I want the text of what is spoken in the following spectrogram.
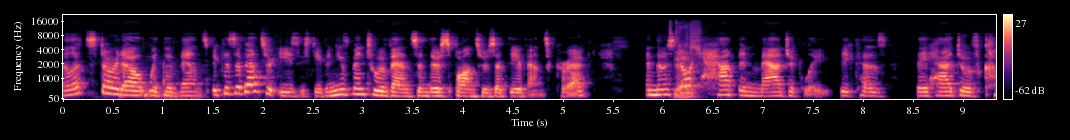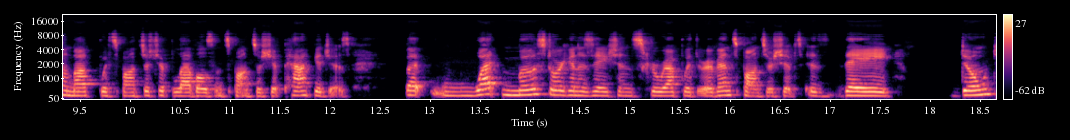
now let's start out with events because events are easy stephen you've been to events and there's sponsors at the events correct and those yes. don't happen magically because they had to have come up with sponsorship levels and sponsorship packages. But what most organizations screw up with their event sponsorships is they don't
